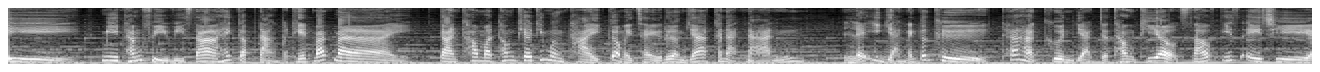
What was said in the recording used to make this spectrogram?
รี มีทั้งฟรีวีซ่าให้กับต่างประเทศมากมาย การเข้ามาท่องเที่ยวที่เมืองไทยก็ไม่ใช่เรื่องยากขนาดนั้น และอีกอย่างนั้นก็คือ ถ้าหากคุณอยากจะท่องเที่ยว Southeast Asia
